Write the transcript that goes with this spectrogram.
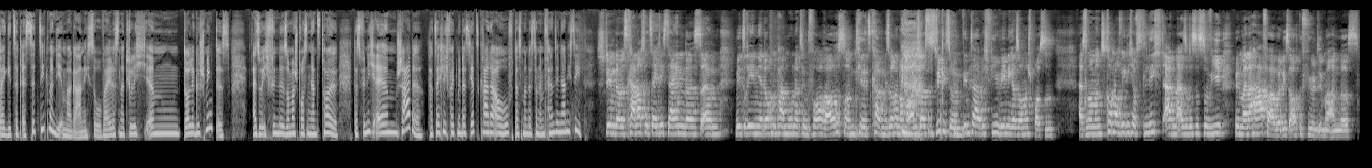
bei GZSZ sieht man die immer gar nicht so, weil das natürlich ähm, dolle geschminkt ist. Also ich finde Sommersprossen ganz toll. Das finde ich ähm, schade. Tatsächlich fällt mir das jetzt gerade auf, dass man das dann im Fernsehen gar nicht sieht. Stimmt, aber es kann auch tatsächlich sein, dass ähm, wir drehen ja doch ein paar Monate im Voraus und jetzt kam die Sonne nochmal ordentlich raus. Das ist wirklich so. Im Winter habe ich viel weniger Sommersprossen. Also man, es kommt auch wirklich aufs Licht an. Also das ist so wie mit meiner Haarfarbe, die ist auch gefühlt immer anders.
